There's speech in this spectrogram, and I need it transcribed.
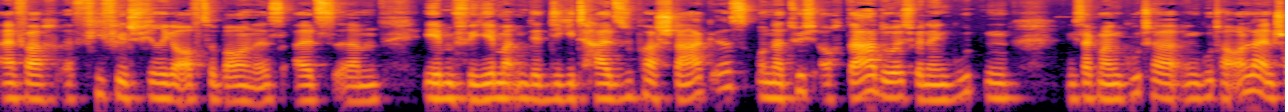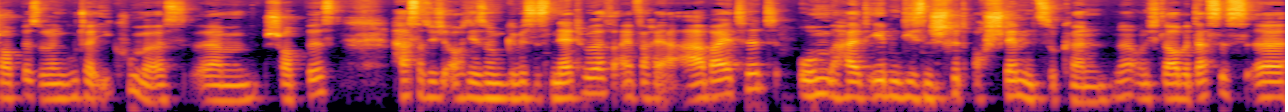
einfach viel, viel schwieriger aufzubauen ist, als ähm, eben für jemanden, der digital super stark ist und natürlich auch dadurch, wenn du einen guten, ich sag mal, ein guter, ein guter Online-Shop bist oder ein guter E-Commerce-Shop ähm, bist, hast natürlich auch dir so ein gewisses Networth einfach erarbeitet, um halt eben diesen Schritt auch stemmen zu können. Ne? Und ich glaube, das ist äh,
